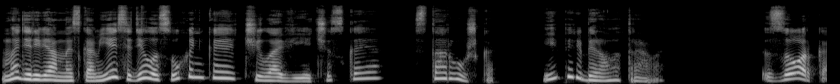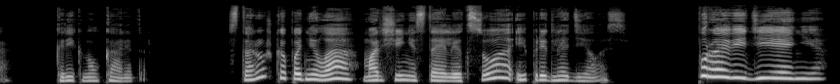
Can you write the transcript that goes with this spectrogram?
на деревянной скамье сидела сухонькая человеческая старушка и перебирала травы. Зорко! крикнул Каритер. Старушка подняла морщинистое лицо и пригляделась. «Провидение!»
